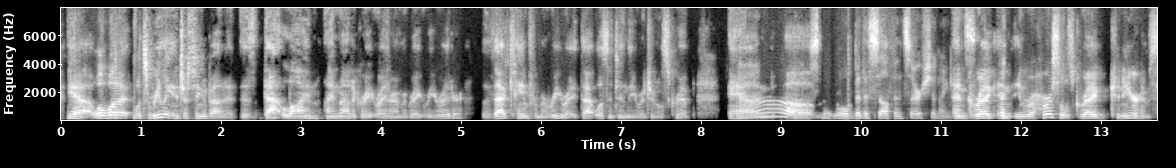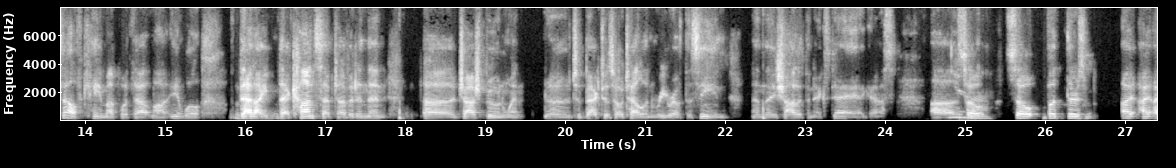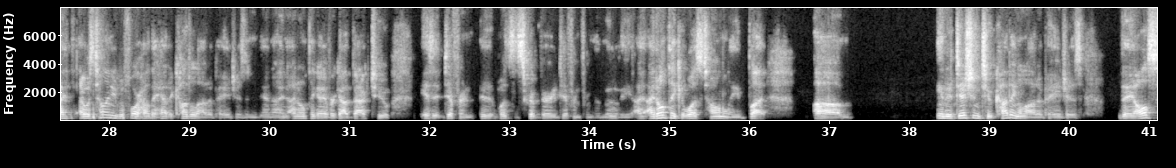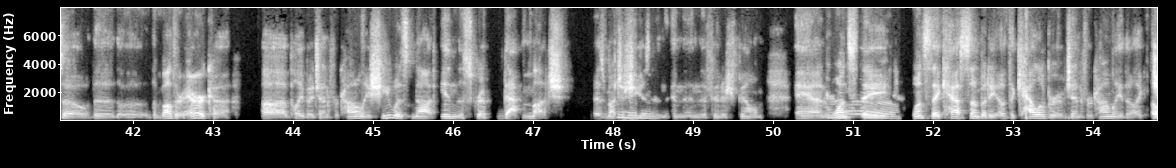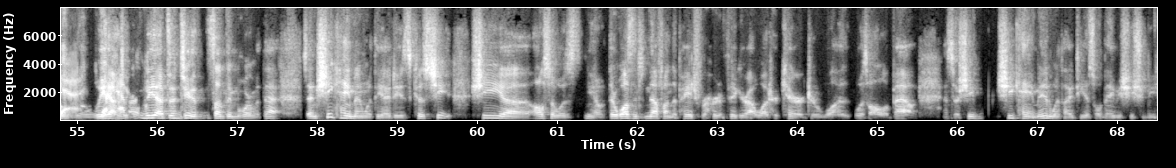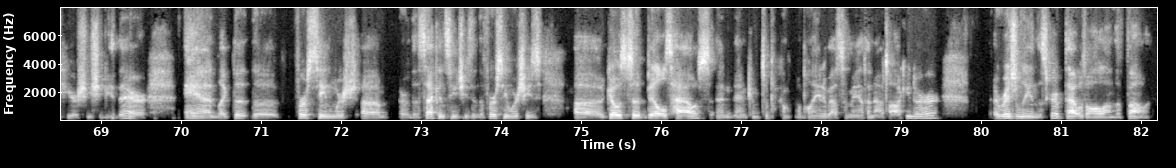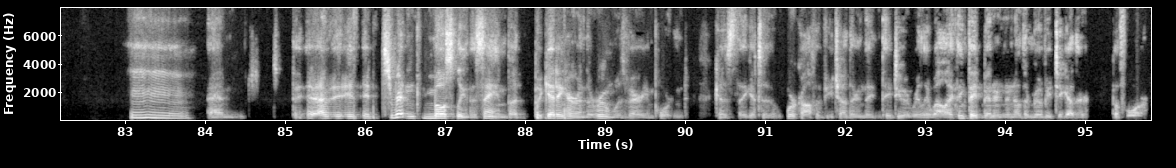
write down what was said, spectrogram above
Yeah, well, what I, what's really interesting about it is that line, "I'm not a great writer, I'm a great rewriter." That came from a rewrite. That wasn't in the original script, and oh, um, so a little bit of self-insertion, I guess. and Greg in, in rehearsals, Greg Kinnear himself came up with that line. you know, Well, that I that concept of it, and then uh, Josh Boone went uh, to back to his hotel and rewrote the scene, and they shot it the next day, I guess. Uh, Yeah. So so, but there's I, I, I was telling you before how they had to cut a lot of pages, and, and I, I don't think I ever got back to is it different? uh, Was the script very different from the movie? I, I don't think it was tonally, but um, in addition to cutting a lot of pages, they also the the the mother Erica, uh, played by Jennifer Connelly, she was not in the script that much as much as she is Mm. in, in, in the finished film. And once they Oh, once they cast somebody of the caliber of Jennifer Connelly, they're like, oh, Yeah, well, we have have to her. we have to do something more with that. And she came in with the ideas because she she uh, also was you know there wasn't enough on the page for her to figure out what her character was was all about, and so she she came in with ideas. Well, maybe she should be here, she should be there, and like the the first scene where she, um, or the second scene she's in the first scene where she's uh, goes to Bill's house and and come to complain about Samantha not talking to her. Originally in the script, that was all on the phone, mm, and uh, it, it's written mostly the same, but but getting her in the room was very important because they get to work off of each other and they, they do it really well. I think they'd been in another movie together before.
